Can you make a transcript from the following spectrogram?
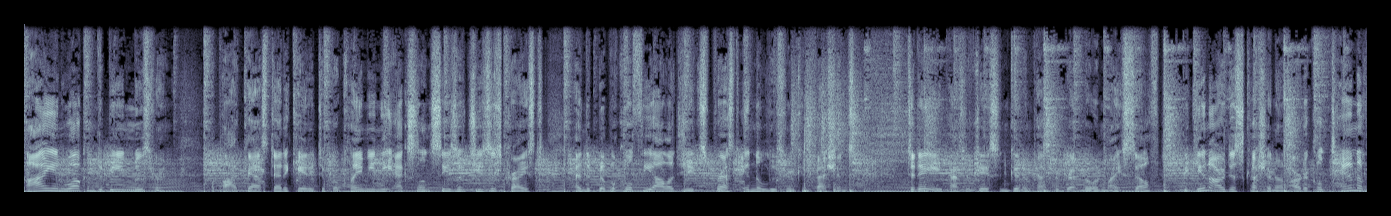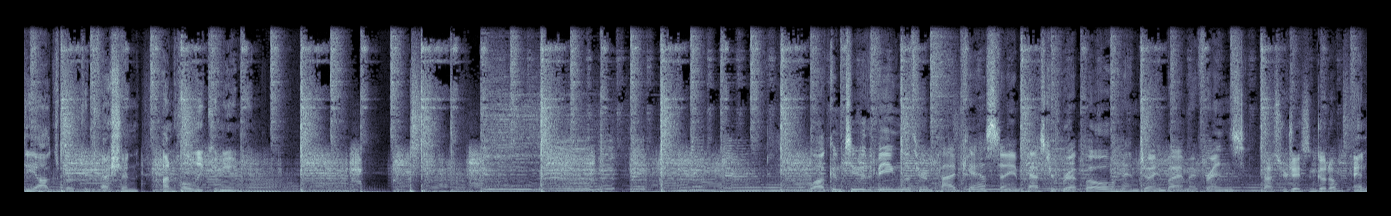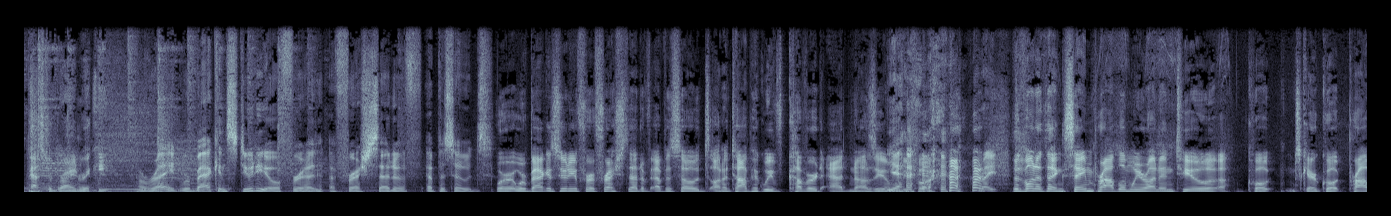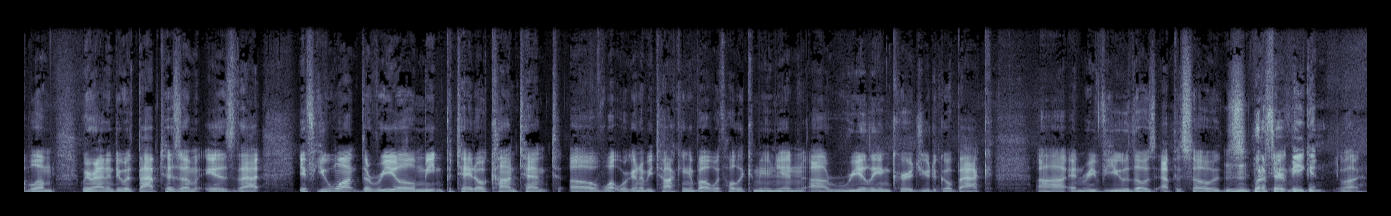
Hi, and welcome to Being Lutheran, a podcast dedicated to proclaiming the excellencies of Jesus Christ and the biblical theology expressed in the Lutheran Confessions. Today, Pastor Jason Goodham, Pastor Brett Lowe, and myself begin our discussion on Article 10 of the Augsburg Confession on Holy Communion. Welcome to the Being Lutheran podcast. I am Pastor Brett Bow, and I'm joined by my friends. Pastor Jason Goodham. And Pastor Brian Ricky. All right, we're back in studio for a, a fresh set of episodes. We're, we're back in studio for a fresh set of episodes on a topic we've covered ad nauseum Yeah. before. Right. There's one of the things. Same problem we run into, uh, quote, scare quote, problem we ran into with baptism is that if you want the real meat and potato content of what we're going to be talking about with Holy Communion, uh, really encourage you to go back uh, and review those episodes. Mm-hmm. What if they're vegan? uh,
